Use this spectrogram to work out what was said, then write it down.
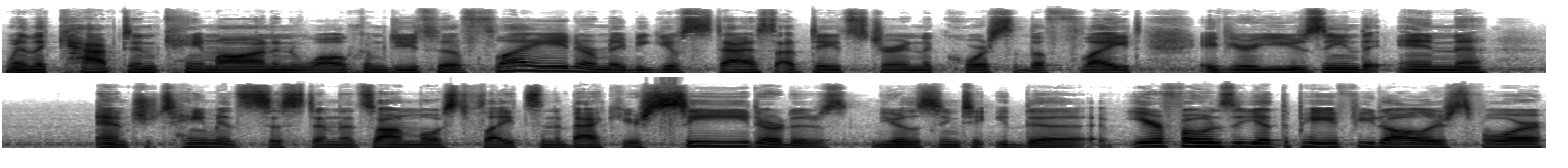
When the captain came on and welcomed you to the flight or maybe give status updates during the course of the flight if you're using the in entertainment system that's on most flights in the back of your seat or there's you're listening to the earphones that you have to pay a few dollars for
